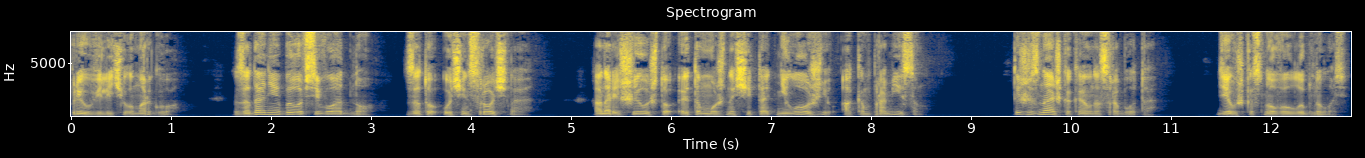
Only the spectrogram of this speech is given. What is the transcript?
преувеличила Марго. Задание было всего одно, зато очень срочное. Она решила, что это можно считать не ложью, а компромиссом. Ты же знаешь, какая у нас работа. Девушка снова улыбнулась.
